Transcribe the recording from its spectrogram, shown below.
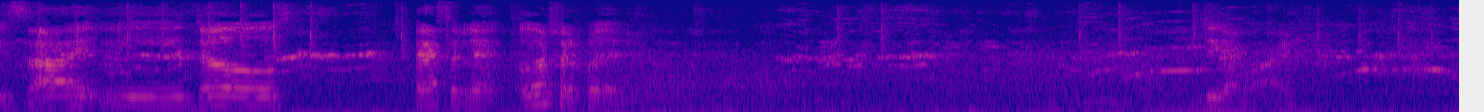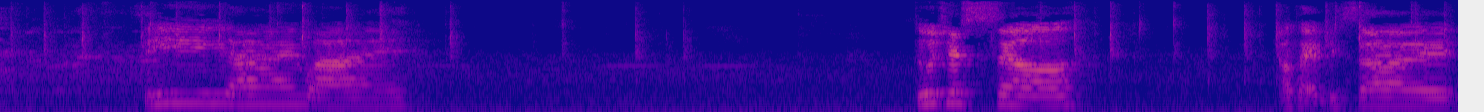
Beside me, Doze. Bassinet. Oh, I should have put DIY. DIY. Do it yourself. Okay, beside.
